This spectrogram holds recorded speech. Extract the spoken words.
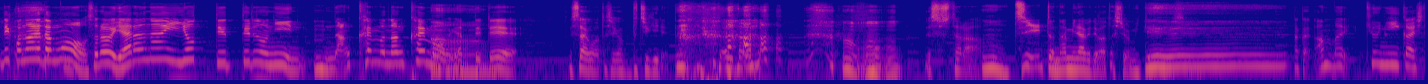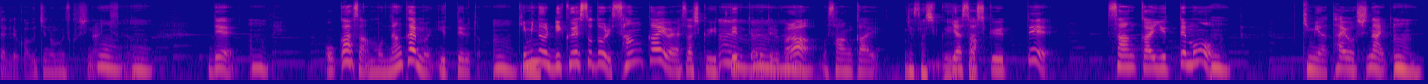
でこの間もそれをやらないよって言ってるのに、うん。何回も何回もやっててで最後私がブチギレて。うんうんうん。でそしたら、うん。じーっと涙目で私を見てるんですよ。なんかあんまり急に言い返したりとかうちの息子しないんですけど、うん。でうんお母さんもう何回も言ってると、うん君のリクエスト通り3回は優しく言ってって言われてるから、うんうんもう3回。優しく言った。優しく言って3回言っても、うん。君は対応しないと、うん。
